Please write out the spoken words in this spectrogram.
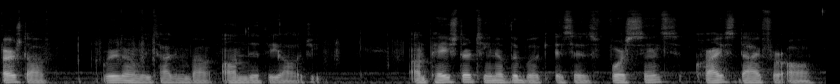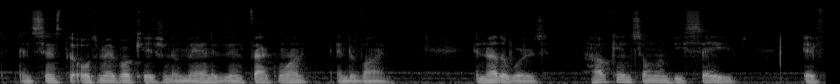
First off, we're going to be talking about on the theology. On page 13 of the book, it says, For since Christ died for all, and since the ultimate vocation of man is in fact one and divine. In other words, how can someone be saved if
